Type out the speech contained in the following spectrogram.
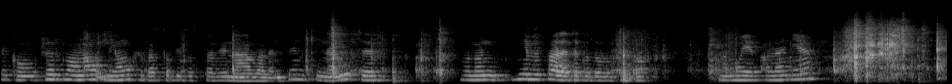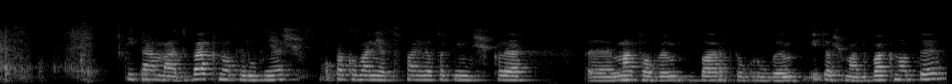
taką czerwoną i ją chyba sobie zostawię na walentynki, na luty. No, nie wypalę tego do lutego na moje palenie. I ta ma dwa knoty również. Opakowanie jest fajne w takim szkle e, matowym, bardzo grubym. I też ma dwa knoty.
